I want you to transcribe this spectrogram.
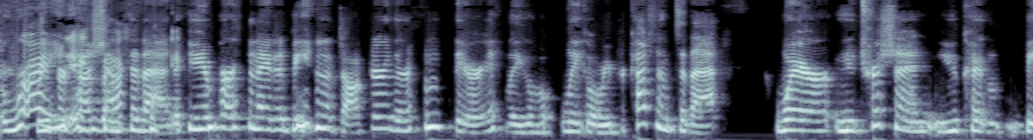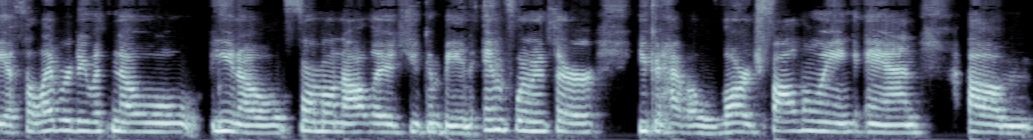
right, repercussions exactly. to that. If you impersonated being a doctor, there's some serious legal legal repercussions to that where nutrition, you could be a celebrity with no, you know, formal knowledge. You can be an influencer. You can have a large following and um,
